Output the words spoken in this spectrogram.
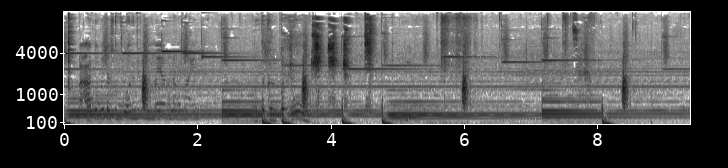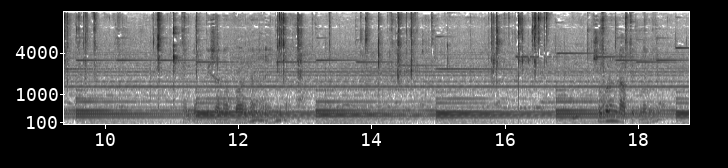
Paato ko siya sa buwan. Mamaya ko na kumain. Matagal pa to. Eh. Sobrang lapit na niya.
